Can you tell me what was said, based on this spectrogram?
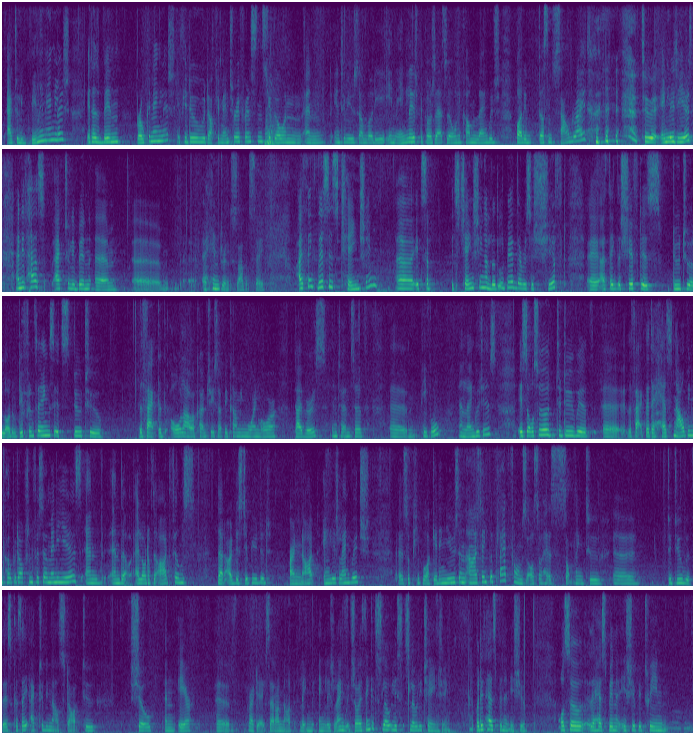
actually been in English, it has been broken English. If you do a documentary, for instance, you go and, and interview somebody in English because that's the only common language, but it doesn't sound right to English ears. And it has actually been um, a hindrance, I would say. I think this is changing. Uh, it's a it's changing a little bit. There is a shift. Uh, I think the shift is due to a lot of different things. It's due to the fact that all our countries are becoming more and more diverse in terms of um, people and languages. It's also to do with uh, the fact that there has now been co-production for so many years, and and the, a lot of the art films that are distributed are not English language, uh, so people are getting used. And, and, I think the platforms also has something to uh, to do with this because they actually now start to show and air uh, projects that are not English language. So I think it's slowly slowly changing, but it has been an issue. Also, there has been an issue between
